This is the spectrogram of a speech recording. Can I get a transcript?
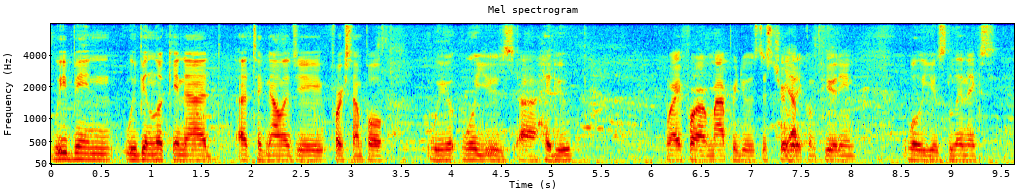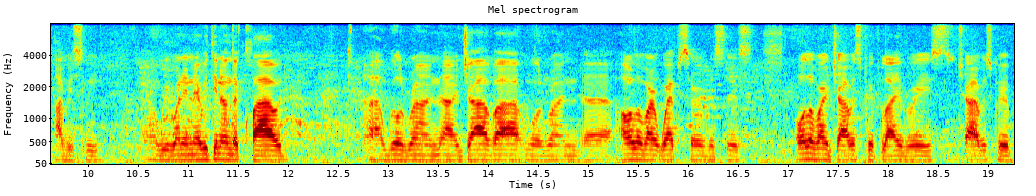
we've been we've been looking at uh, technology. For example, we will use uh, Hadoop, right, for our MapReduce distributed Yep. computing. We'll use Linux, obviously. Uh, we're running everything on the cloud. Uh, we'll run uh, Java. We'll run uh, all of our web services, all of our JavaScript libraries, JavaScript,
